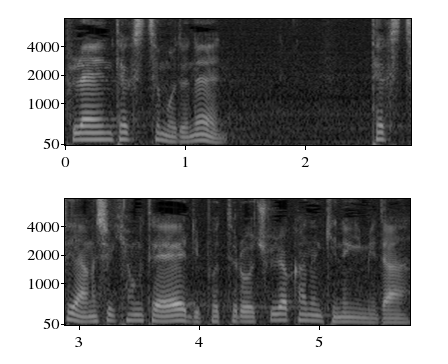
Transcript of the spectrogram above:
Plain Text 모드는 텍스트 양식 형태의 리포트로 출력하는 기능입니다.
